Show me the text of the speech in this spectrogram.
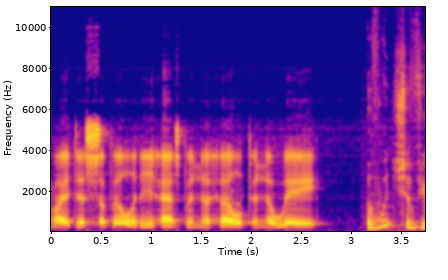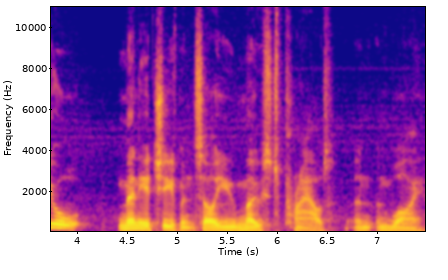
my disability has been a help in a way. Of which of your many achievements are you most proud and, and why?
